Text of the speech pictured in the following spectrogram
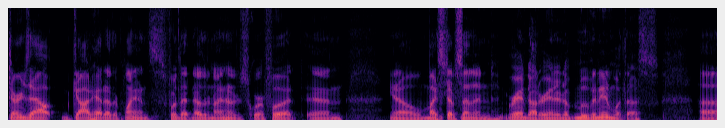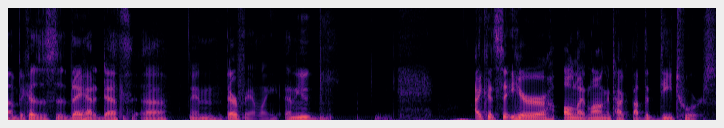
Turns out God had other plans for that other 900 square foot. And, you know, my stepson and granddaughter ended up moving in with us uh, because they had a death uh, in their family. And you, I could sit here all night long and talk about the detours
